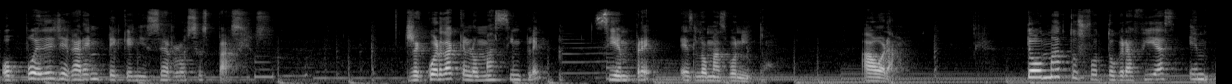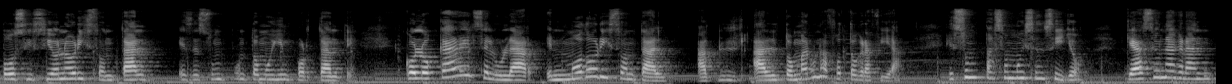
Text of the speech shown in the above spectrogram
o puede llegar a empequeñecer los espacios. Recuerda que lo más simple siempre es lo más bonito. Ahora, toma tus fotografías en posición horizontal. Ese es un punto muy importante. Colocar el celular en modo horizontal al, tomar una fotografía es un paso muy sencillo que hace una gran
